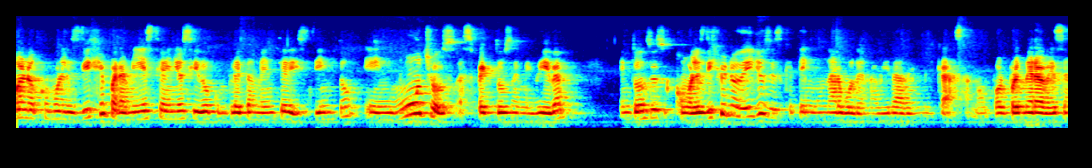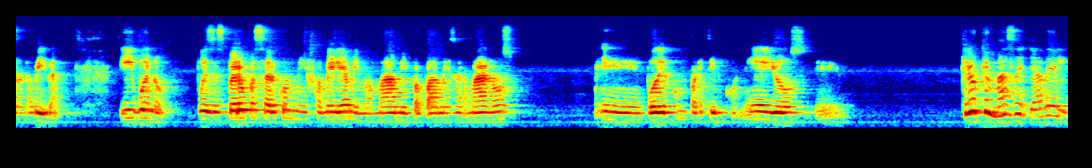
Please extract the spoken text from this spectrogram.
Bueno, como les dije, para mí este año ha sido completamente distinto en muchos aspectos de mi vida. Entonces, como les dije, uno de ellos es que tengo un árbol de Navidad en mi casa, ¿no? Por primera vez en la vida. Y bueno, pues espero pasar con mi familia, mi mamá, mi papá, mis hermanos, eh, poder compartir con ellos. Eh. creo que más allá de,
